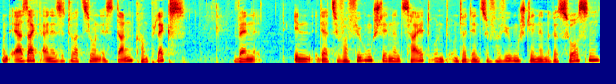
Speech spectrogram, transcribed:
Und er sagt, eine Situation ist dann komplex, wenn in der zur Verfügung stehenden Zeit und unter den zur Verfügung stehenden Ressourcen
